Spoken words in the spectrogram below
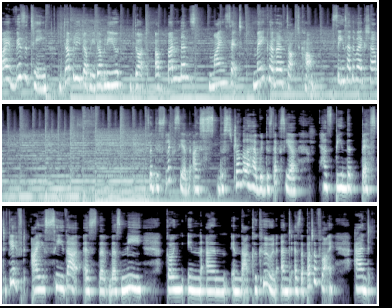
by visiting www.abundancemindsetmakeover.com. See you inside the workshop. So dyslexia, I, the struggle I had with dyslexia has been the best gift. I see that as the, as me going in, um, in that cocoon and as the butterfly. And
